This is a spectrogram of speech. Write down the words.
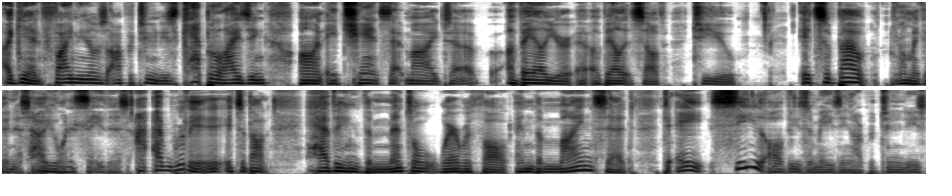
again, finding those opportunities, capitalizing on a chance that might uh, avail your, uh, avail itself to you it's about oh my goodness how you want to say this. I, I, really it's about having the mental wherewithal and the mindset to a see all these amazing opportunities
